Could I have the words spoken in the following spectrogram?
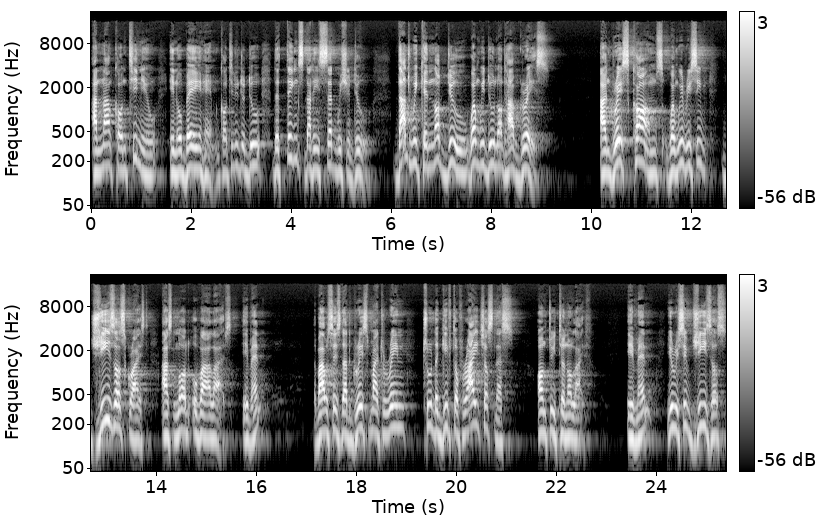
and now continue in obeying Him, continue to do the things that He said we should do. That we cannot do when we do not have grace. And grace comes when we receive Jesus Christ as Lord over our lives. Amen. The Bible says that grace might reign through the gift of righteousness unto eternal life. Amen. You receive Jesus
